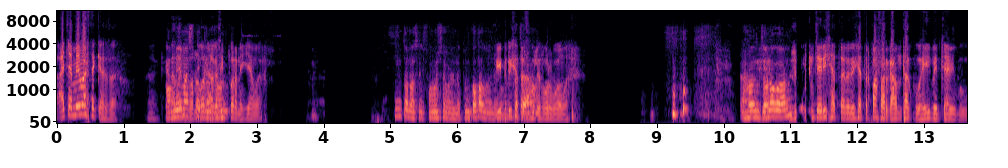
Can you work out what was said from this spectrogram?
আচ্ছা মে মাস থেকে আছে মে মাস থেকে জনগণ সিট পড়া নাকি আমার চিন্তা না সেই সমস্যা করে না তুমি কথা বলো ফিটরি সাথে স্কুলে পড়ব আমার এখন জনগণ বেঞ্চেরই সাথে সাথে পাশার গাম থাকব এই বেঞ্চে আমি বউ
